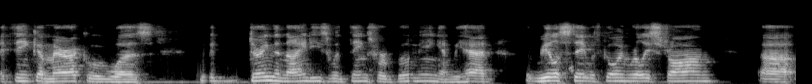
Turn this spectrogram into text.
I think America was during the 90s when things were booming and we had real estate was going really strong. Uh,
